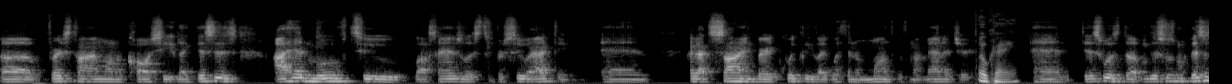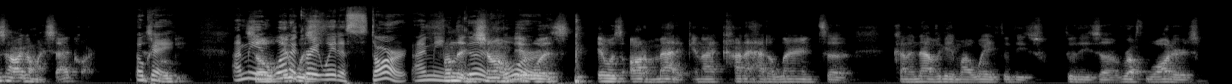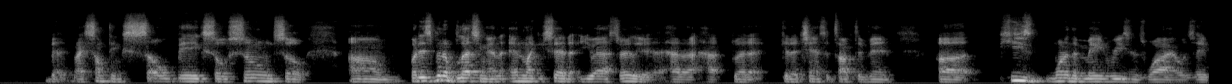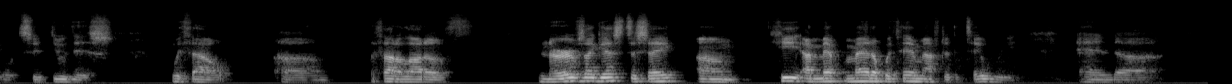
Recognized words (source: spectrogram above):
uh first time on a call sheet like this is i had moved to los angeles to pursue acting and i got signed very quickly like within a month with my manager Okay. and this was the this was this is how i got my SAG card Okay. I mean, So what a great way to start. I mean, from the jump Lord. it was it was automatic and i kind of had to learn to kind of navigate my way through these through these uh, rough waters by, something so big so soon so um but it's been a blessing. And, and like you said you asked earlier had I, had, do I get a chance to talk to vin? Uh he's one of the main reasons why i was able to do this without um without a lot of nerves i guess to say. Um he I met met up with him after the table read, and uh,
